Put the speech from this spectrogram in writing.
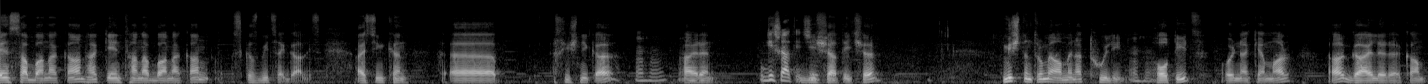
կենսաբանական, հա, կենթանաբանական սկզբից է գալիս։ Այսինքն խիշնիկը հայերեն գիշատիչը գիշատիչը միշտ ընտրում է ամենաթույլին։ Հոտից, օրինակ համար, հա, գայլերը կամ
